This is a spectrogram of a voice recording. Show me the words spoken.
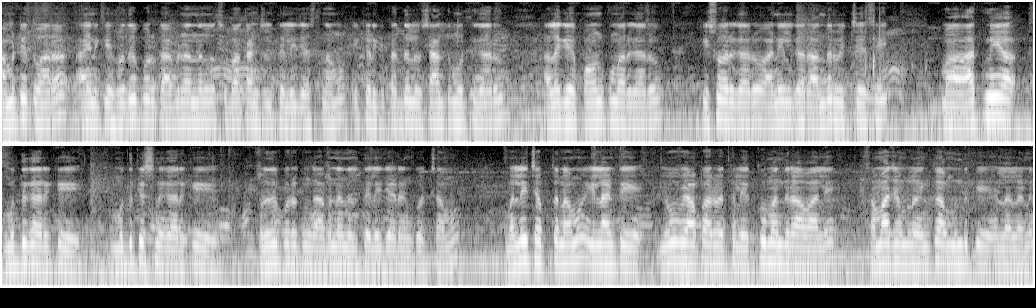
కమిటీ ద్వారా ఆయనకి హృదయపూర్వక అభినందనలు శుభాకాంక్షలు తెలియజేస్తున్నాము. ఇక్కడికి పెద్దలు శాంతమూర్తి గారు అలాగే పవన్ కుమార్ గారు కిషోర్ గారు అనిల్ గారు అందరూ ఇచ్చేసి మా ఆత్మీయ ముద్దు గారికి ముద్దుకృష్ణ గారికి హృదయపూర్వకంగా అభినందనలు తెలియజేయడానికి వచ్చాము. మళ్ళీ చెప్తున్నాము ఇలాంటి యువ వ్యాపారవేత్తలు ఎక్కువ మంది రావాలి సమాజంలో ఇంకా ముందుకు వెళ్ళాలని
